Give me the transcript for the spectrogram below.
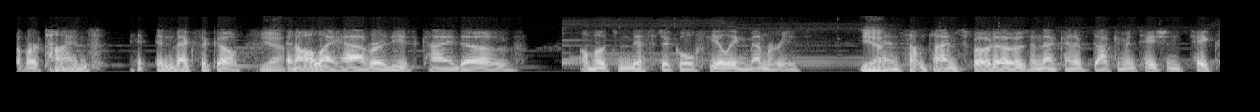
of our times in Mexico. yeah And all I have are these kind of almost mystical feeling memories. yeah And sometimes photos and that kind of documentation takes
